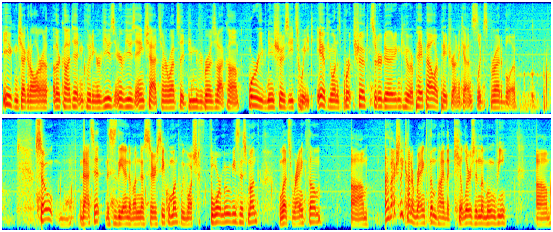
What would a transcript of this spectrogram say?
You can check out all our other content, including reviews, interviews, and chats on our website bmoviebros.com. where we have new shows each week. If you want to support the show, consider donating to our PayPal or Patreon accounts. Links provided below. So that's it. This is the end of Unnecessary Sequel Month. We've watched four movies this month. Let's rank them. Um, I've actually kind of ranked them by the killers in the movie. Um,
